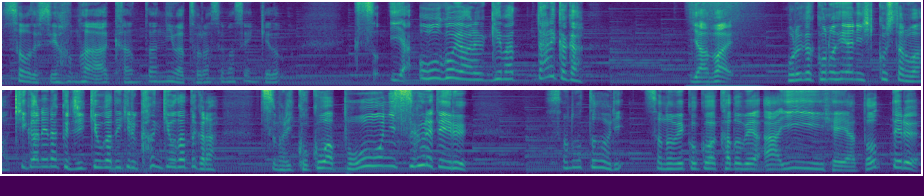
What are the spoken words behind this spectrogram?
そうですよ。まあ簡単には取らせませんけど。くそいや大声を上げば誰かがやばい。俺がこの部屋に引っ越したのは気兼ねなく実況ができる環境だったから。つまりここは防音に優れている。その通り。その上ここは角部屋。あいい部屋取ってる。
